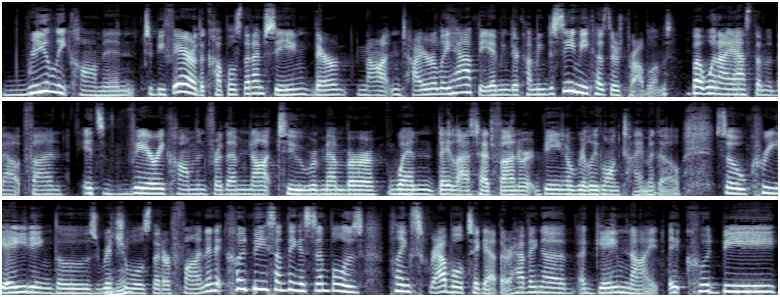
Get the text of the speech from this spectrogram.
really common, to be fair, the couples that I'm seeing, they're not entirely happy. I mean, they're coming to see me because there's problems. But when I ask them about fun, it's very common for them not to remember when they last had fun or it being a really long time ago. So creating those mm-hmm. rituals that are fun, and it could be something as simple as playing Scrabble together, having a, a game night. It could be,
